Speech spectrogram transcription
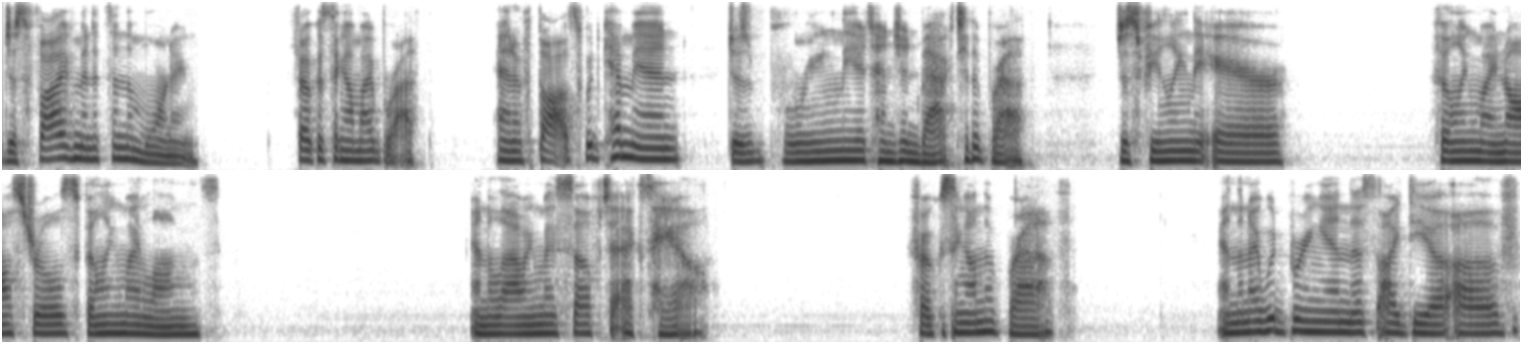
Just five minutes in the morning, focusing on my breath. And if thoughts would come in, just bring the attention back to the breath, just feeling the air, filling my nostrils, filling my lungs, and allowing myself to exhale, focusing on the breath and then I would bring in this idea of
